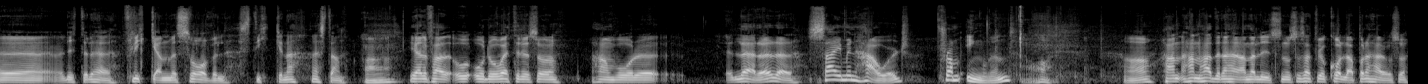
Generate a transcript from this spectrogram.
Eh, lite det här flickan med svavelstickorna nästan. Ja. I alla fall, och, och då vet du så, han vår eh, lärare där, Simon Howard from England. Ja. Ja, han, han hade den här analysen och så satt vi och kollade på den här och så,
